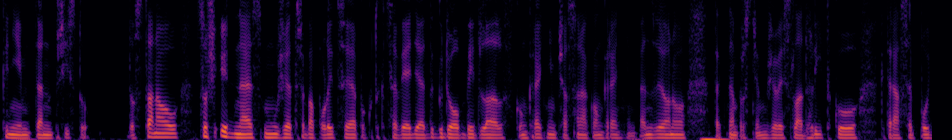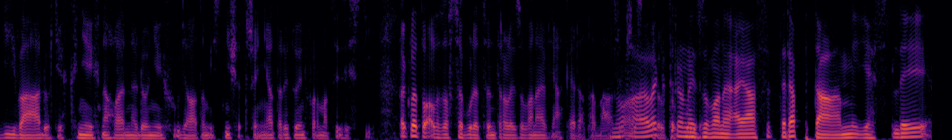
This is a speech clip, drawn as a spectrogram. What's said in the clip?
k ním ten přístup dostanou, což i dnes může třeba policie, pokud chce vědět, kdo bydlel v konkrétním čase na konkrétním penzionu, tak tam prostě může vyslat hlídku, která se podívá do těch knih, nahlédne do nich, udělá to místní šetření a tady tu informaci zjistí. Takhle to ale zase bude centralizované v nějaké databázi. No a elektronizované. A já se teda ptám, jestli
